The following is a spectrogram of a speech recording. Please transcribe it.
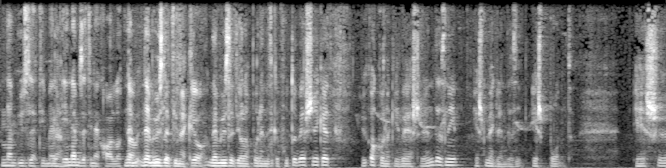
Nem üzleti, mert nem. én nemzetinek hallottam. Nem, nem üzletinek, Jó. nem üzleti alapon rendezik a futóversenyeket, ők akarnak egy versenyt rendezni, és megrendezik, és pont. És,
